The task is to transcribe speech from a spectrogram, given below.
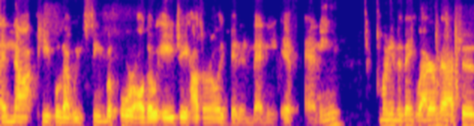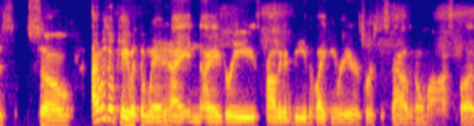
and not people that we've seen before, although AJ hasn't really been in many, if any, Money in the Bank ladder matches. So I was okay with the win, and I and I agree it's probably going to be the Viking Raiders versus Styles and Omos, but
